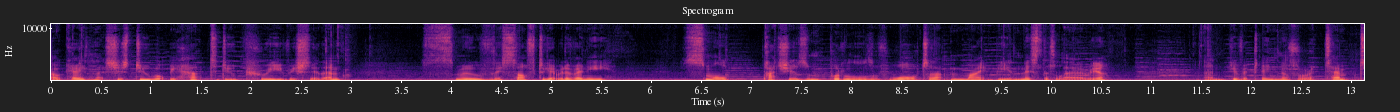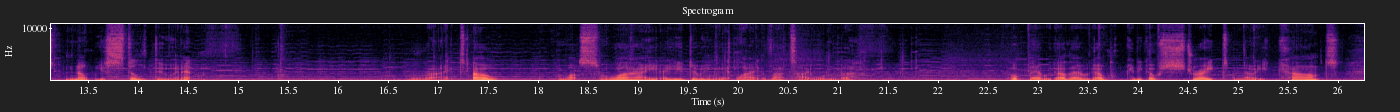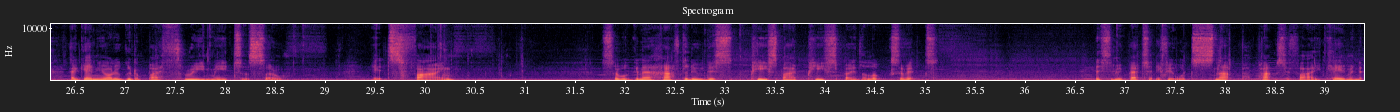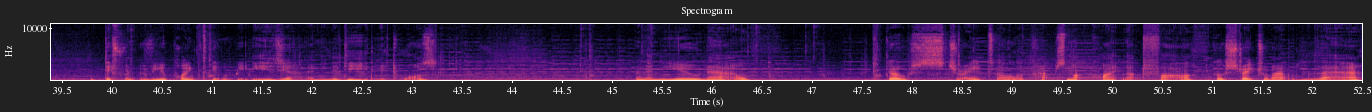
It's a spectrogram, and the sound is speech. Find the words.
Okay, let's just do what we had to do previously then. Smooth this off to get rid of any small patches and puddles of water that might be in this little area. And give it another attempt. Nope, you're still doing it. Right. Oh, what's why are you doing it like that, I wonder? Oh, there we go, there we go. Can you go straight? No, you can't. Again, you're only good up by three meters, so it's fine. So we're going to have to do this piece by piece by the looks of it. This would be better if it would snap. Perhaps if I came in a different viewpoint, it would be easier, and indeed it was. And then you now go straight, although perhaps not quite that far. Go straight to about there.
